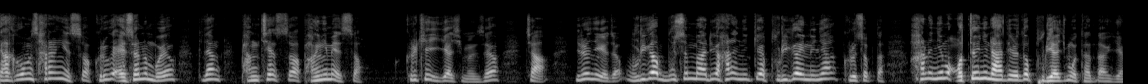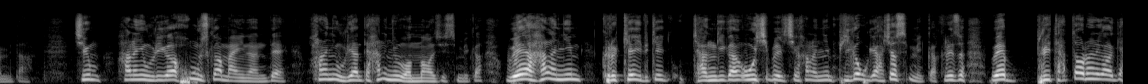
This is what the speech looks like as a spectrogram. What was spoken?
야곱은 사랑했어. 그리고 에서는 뭐예요? 그냥 방치했어. 방임했어. 그렇게 얘기하시면서요. 자, 이런 얘기죠. 우리가 무슨 말이 하나님께 불의가 있느냐? 그럴 수 없다. 하나님은 어떤 일을 하더라도 불의하지 못한다고 얘기합니다. 지금 하나님 우리가 홍수가 많이 나는데 하나님 우리한테 하나님 원망할 수 있습니까? 왜 하나님 그렇게 이렇게 장기간 50일씩 하나님 비가 오게 하셨습니까? 그래서 왜 불이 다 떠나가게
